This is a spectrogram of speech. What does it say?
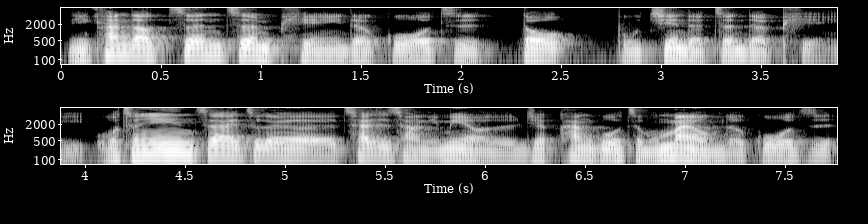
你看到真正便宜的锅子都不见得真的便宜。我曾经在这个菜市场里面有人家看过怎么卖我们的锅子。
